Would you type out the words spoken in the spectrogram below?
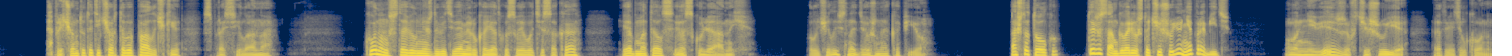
— А при чем тут эти чертовы палочки? — спросила она. Конан вставил между ветвями рукоятку своего тесака и обмотал связку лианой. Получилось надежное копье. — А что толку? Ты же сам говорил, что чешую не пробить. — Он не весь же в чешуе, — ответил Конан.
